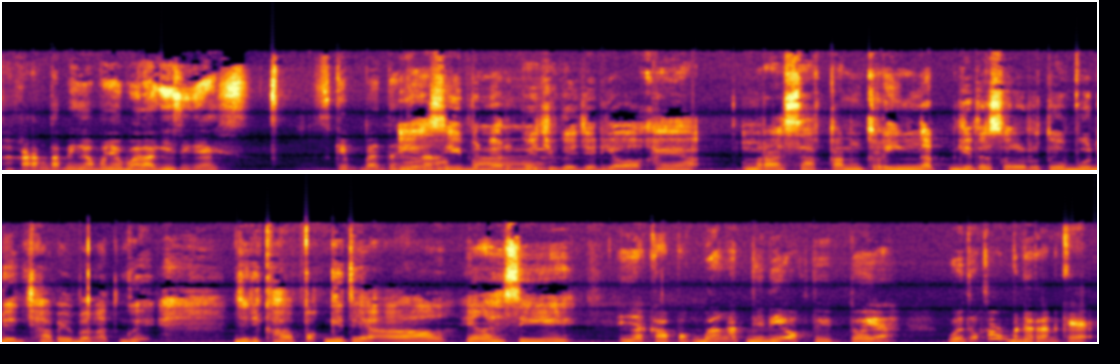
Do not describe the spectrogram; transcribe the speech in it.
sekarang tapi nggak mau nyoba lagi sih guys. Skip banget. Iya sih bener gue juga jadi lo kayak merasakan keringet gitu seluruh tubuh dan capek banget gue jadi kapok gitu ya Al ya gak sih Iya kapok banget. Jadi waktu itu ya, gue tuh kan beneran kayak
